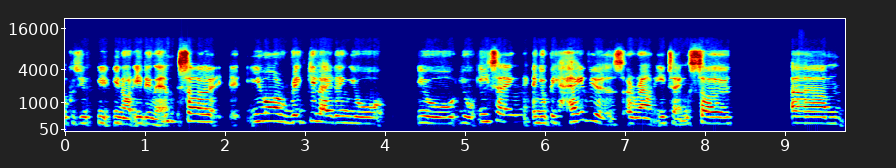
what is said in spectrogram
because um, you, you, are not eating them. So you are regulating your your your eating and your behaviors around eating. So um,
